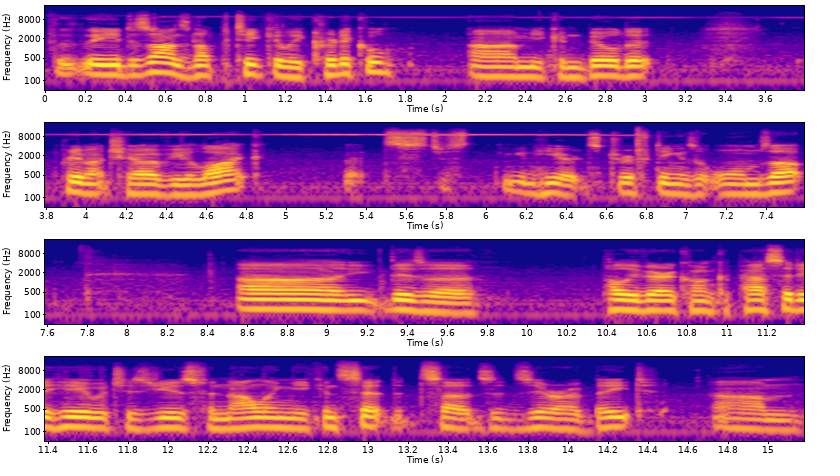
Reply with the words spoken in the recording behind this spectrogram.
The, the design's not particularly critical. Um, you can build it pretty much however you like. It's just you can hear it's drifting as it warms up. Uh, there's a polyvaricon capacitor here which is used for nulling. You can set it so it's at zero beat um,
